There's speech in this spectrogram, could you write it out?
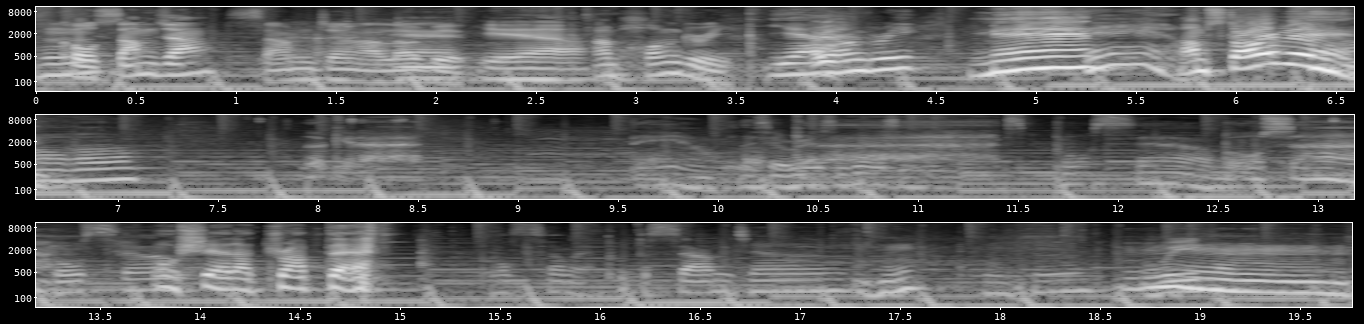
Mhm. called samjang. Samjang, I love And it. Yeah. I'm hungry. Yeah. Are you hungry? Man, Damn. I'm starving. Uh-huh. Look at that. Damn. Where's it? Where's it? Where's it? It's balsam. Balsam. Balsam. Oh shit! I dropped that. balsam. I put the samjang. Mm-hmm. With Mm.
